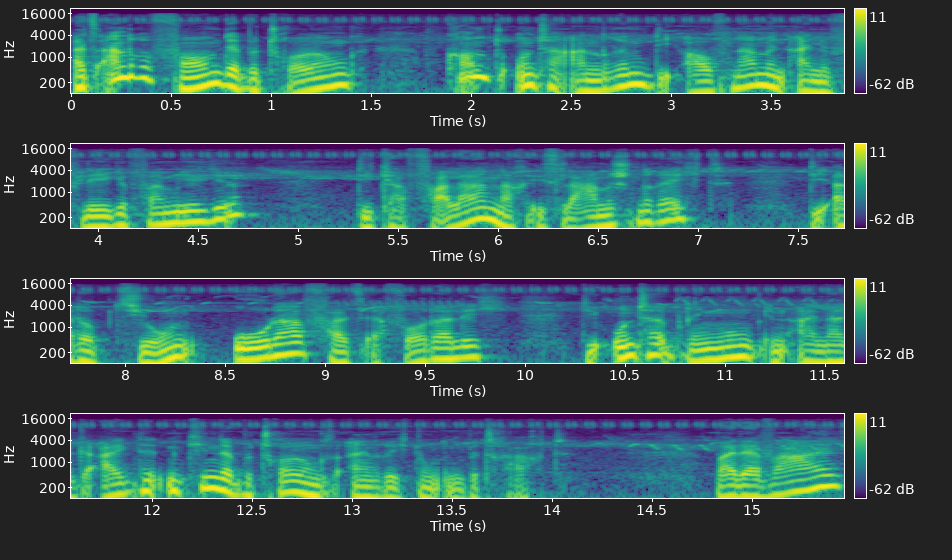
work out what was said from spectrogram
Als andere Form der Betreuung kommt unter anderem die Aufnahme in eine Pflegefamilie, die Kafala nach islamischem Recht, die Adoption oder, falls erforderlich, die Unterbringung in einer geeigneten Kinderbetreuungseinrichtung in Betracht. Bei der Wahl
